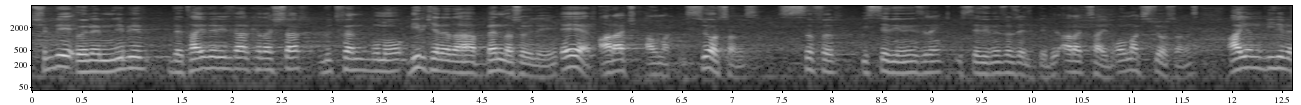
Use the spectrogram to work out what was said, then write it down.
Şimdi önemli bir detay verildi arkadaşlar. Lütfen bunu bir kere daha ben de söyleyeyim. Eğer araç almak istiyorsanız sıfır istediğiniz renk, istediğiniz özellikle bir araç sahibi olmak istiyorsanız ayın 1'i ve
